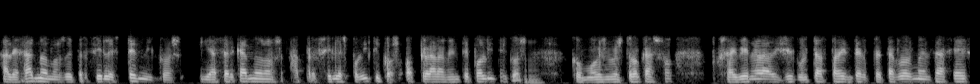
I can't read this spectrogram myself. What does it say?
alejándonos de perfiles técnicos y acercándonos a perfiles políticos o claramente políticos, como es nuestro caso, pues ahí viene la dificultad para interpretar los mensajes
